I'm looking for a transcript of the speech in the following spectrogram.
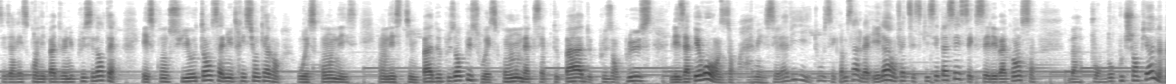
C'est-à-dire, est-ce qu'on n'est pas devenu plus sédentaire? Est-ce qu'on suit autant sa nutrition qu'avant? Ou est-ce qu'on n'estime pas de plus en plus? Ou est-ce qu'on n'accepte pas de plus en plus les apéros en se disant, mais c'est la vie tout, c'est comme ça. Et là, en fait, c'est ce qui s'est passé, c'est que c'est les vacances bah, pour beaucoup de championnes.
